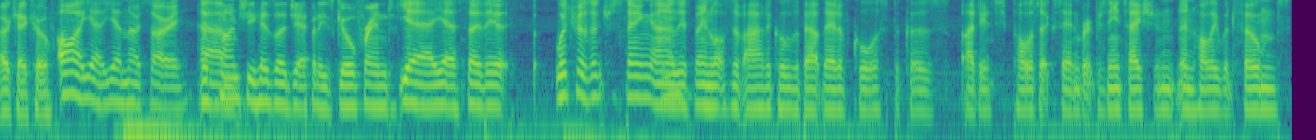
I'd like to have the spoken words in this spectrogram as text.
Okay, cool. Oh yeah, yeah. No, sorry. This Um, time she has a Japanese girlfriend. Yeah, yeah. So there, which was interesting. Uh, Mm. There's been lots of articles about that, of course, because identity politics and representation in Hollywood films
